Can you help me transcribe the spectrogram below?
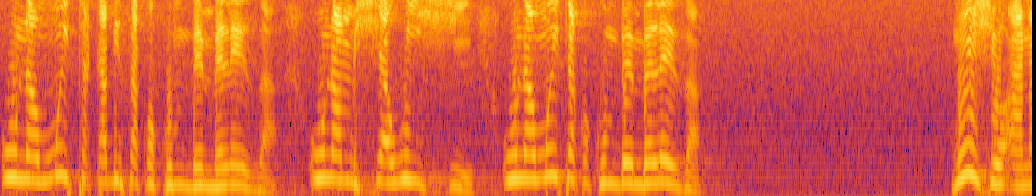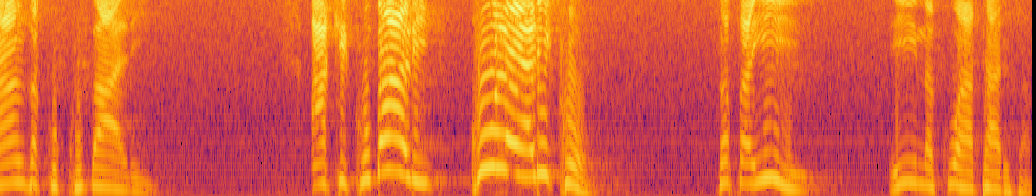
Unamwita kabisa kwa kumbembeleza. Unamshawishi. Unamwita kwa kumbembeleza. Mwisho anaanza kukubali. Akikubali kule aliko. Sasa hii hii inakuwa hatari sana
